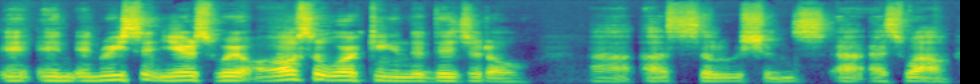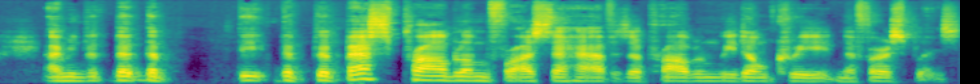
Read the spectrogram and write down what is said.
in, in recent years, we're also working in the digital solutions as well. I mean, the, the, the, the, best problem for us to have is a problem we don't create in the first place.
